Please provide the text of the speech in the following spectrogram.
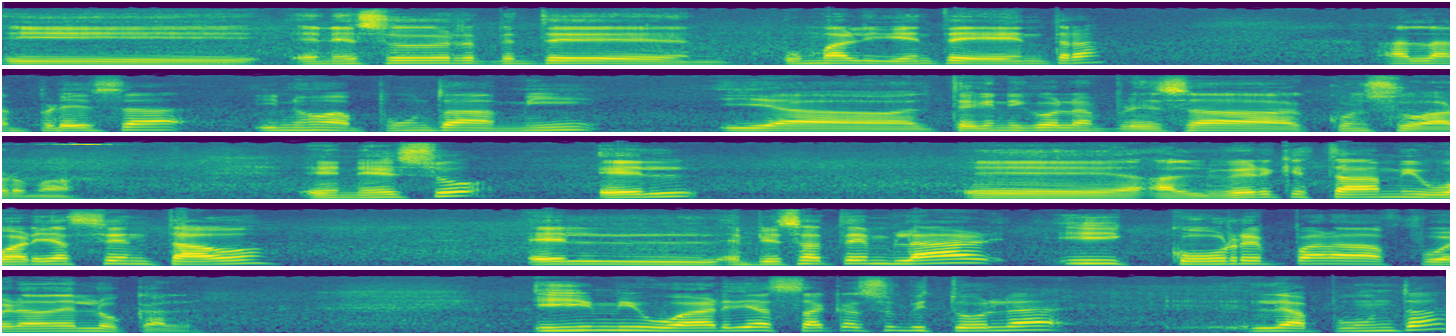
y en eso de repente un malviviente entra a la empresa y nos apunta a mí y al técnico de la empresa con su arma. En eso, él, eh, al ver que estaba mi guardia sentado, él empieza a temblar y corre para afuera del local. Y mi guardia saca su pistola, le apunta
